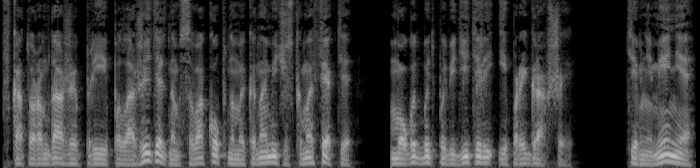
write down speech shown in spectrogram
в котором даже при положительном совокупном экономическом эффекте – могут быть победители и проигравшие. Тем не менее,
